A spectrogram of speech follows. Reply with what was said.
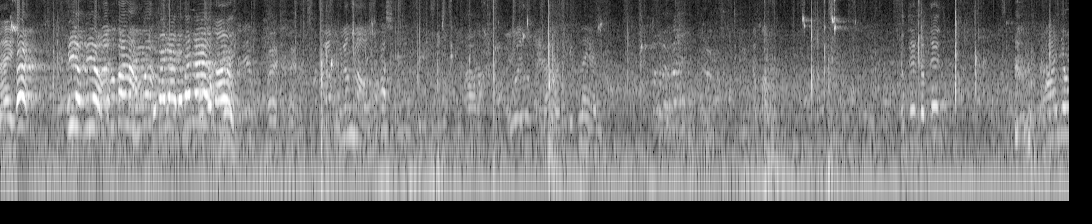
Nice. Rio, Rio! Baba na, baba na! Baba na, baba na! Kulang na, oh. Bakas. Gitna yan. Sabdin, sabdin. Ayaw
